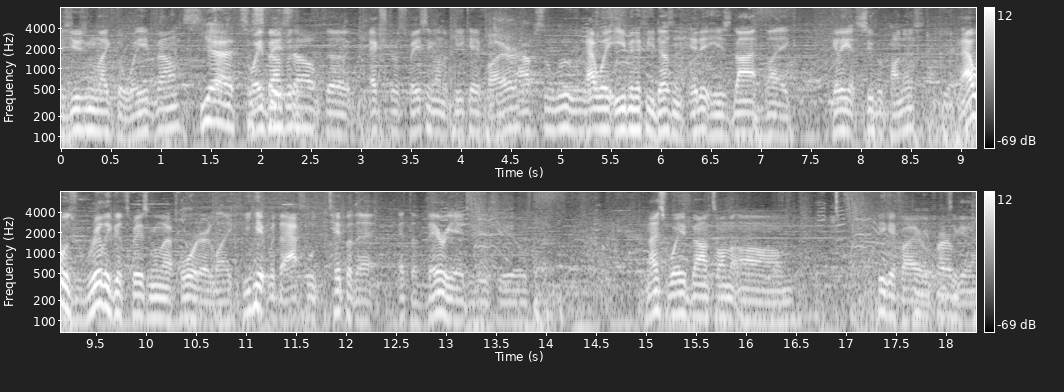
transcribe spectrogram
is using like the wave bounce. Yeah, to wave bounce space with out. the extra spacing on the PK fire. Absolutely. That way, even if he doesn't hit it, he's not like gonna get super punished. That was really good spacing on that forwarder. Like he hit with the absolute tip of that at the very edge of his shield. Nice wave bounce on the um PK fire PK once again.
